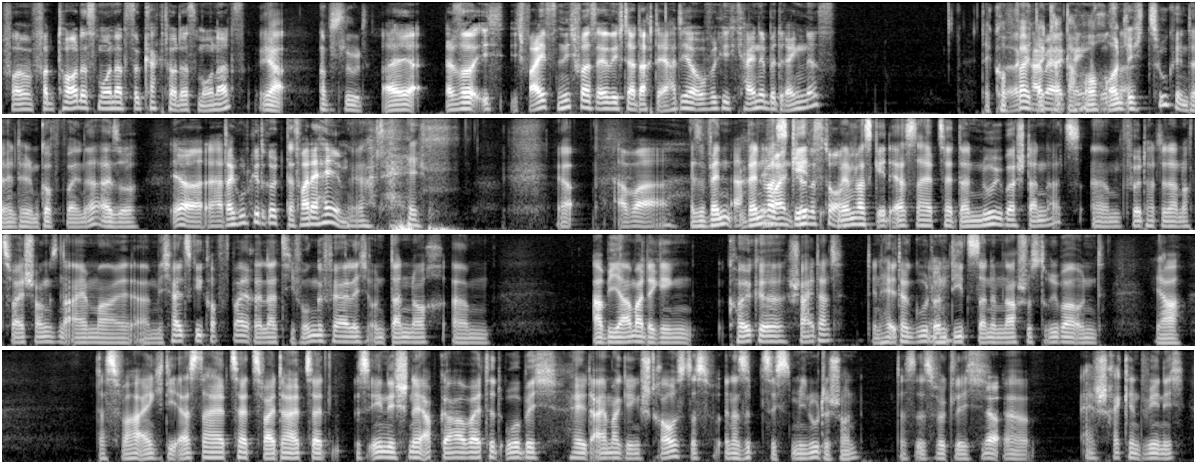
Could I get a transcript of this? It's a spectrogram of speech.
von, von Tor des Monats zu Kacktor des Monats. Ja, absolut. Also ich, ich weiß nicht, was er sich da dachte. Er hatte ja auch wirklich keine Bedrängnis. Der Kopfball, Da kam da war auch ordentlich Zug hinter, hinter dem Kopfball, ne? Also, Ja, da hat er gut gedrückt. Das war der Helm. ja, der Helm. Ja, Aber also wenn, Ja, wenn was geht, wenn was geht, erste Halbzeit dann nur über Standards. Ähm, Fürth hatte da noch zwei Chancen. Einmal äh, Michalski Kopfball, relativ ungefährlich und dann noch ähm, Abiyama, der gegen Kolke scheitert. Den hält er gut Mhm. und Dietz dann im Nachschuss drüber und ja, das war eigentlich die erste Halbzeit. Zweite Halbzeit ist ähnlich schnell abgearbeitet. Urbich hält einmal gegen Strauß, das in der 70. Minute schon. Das ist wirklich Ja. äh, erschreckend wenig.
